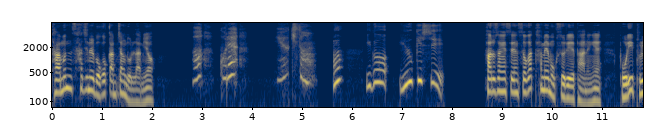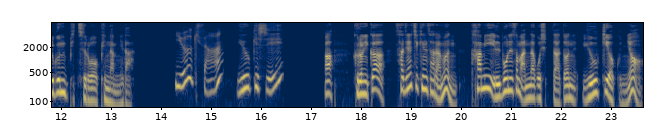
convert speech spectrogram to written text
탐은 사진을 보고 깜짝 놀라며 あこれ 유키 선 어? 이거 유키 씨. 하루상의 센서가 탐의 목소리에 반응해 볼이 붉은 빛으로 빛납니다. 유키상? 유키 씨. 아, 그러니까 사진에 찍힌 사람은 탐이 일본에서 만나고 싶다던 유키였군요.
